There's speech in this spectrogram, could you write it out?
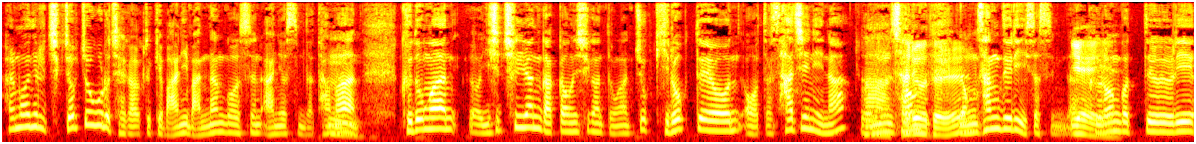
할머니를 직접적으로 제가 그렇게 많이 만난 것은 아니었습니다. 다만 음. 그동안 27년 가까운 시간 동안 쭉 기록되어 온 어떤 사진이나 아, 음성, 자료들. 영상들이 있었습니다. 예, 그런 예. 것들이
